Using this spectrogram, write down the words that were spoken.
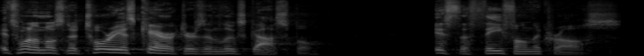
It's one of the most notorious characters in Luke's gospel. It's the thief on the cross.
